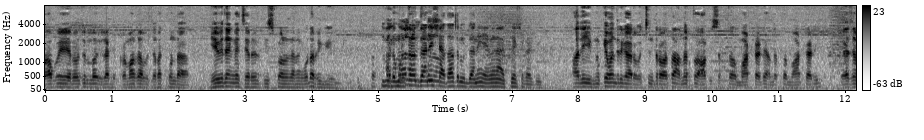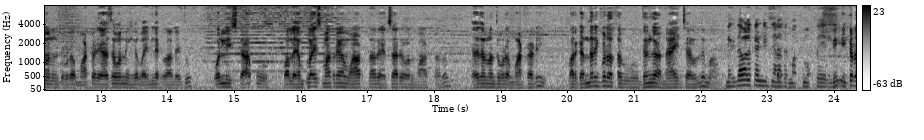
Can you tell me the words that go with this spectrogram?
రాబోయే రోజుల్లో ఇలాంటి ప్రమాదాలు జరగకుండా ఏ విధంగా చర్యలు తీసుకోవాలని కూడా రివ్యూ కానీ శతాతులకు కానీ ఏమైనా అత్యవసర అది ముఖ్యమంత్రి గారు వచ్చిన తర్వాత అందరితో ఆఫీసర్తో మాట్లాడి అందరితో మాట్లాడి యాజమాన్యంతో కూడా మాట్లాడి యాజమాన్యం ఇంకా లైన్లోకి రాలేదు. ఓన్లీ స్టాఫ్ వాళ్ళ ఎంప్లాయీస్ మాత్రమే మాట్లాడుతున్నారు హెచ్ఆర్ఏ వాళ్ళు మాట్లాడుతున్నారు యాజమాన్యంతో కూడా మాట్లాడి వారికి అందరికీ కూడా తగు విధంగా న్యాయం చేయాలని మా మిగతా వాళ్ళ కండిషన్ మొత్తం ఇక్కడ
